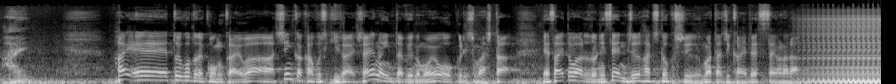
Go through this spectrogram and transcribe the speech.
はいはい、えーということで今回はあ新華株式会社へのインタビューの模様をお送りしました、えーサイトワールド2018特集また次回です。さようなら。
